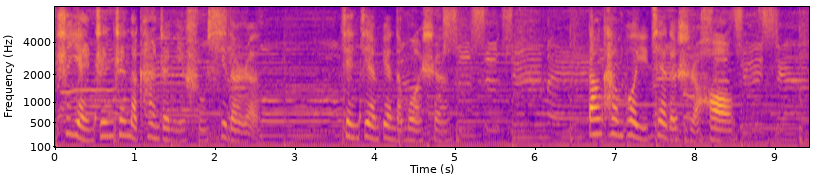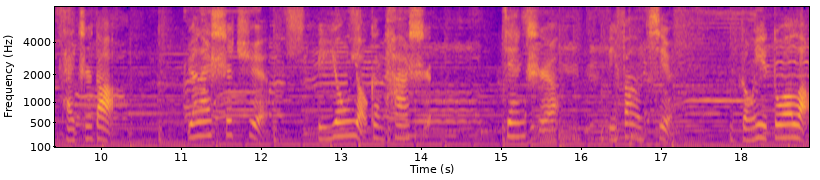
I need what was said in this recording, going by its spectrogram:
是眼睁睁的看着你熟悉的人，渐渐变得陌生。当看破一切的时候，才知道，原来失去比拥有更踏实，坚持比放弃。容易多了。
